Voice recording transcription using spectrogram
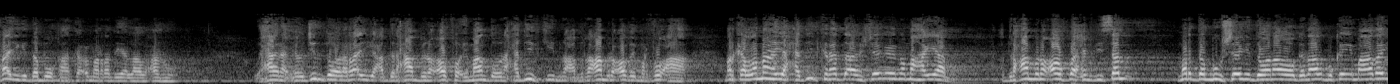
ra'yigii dambuu qaatay cumar radia allahu canhu. Waxaana xoojin doona ra'yigii cabdiraxmaan bin cof oo imaan doona xadiidkii cabdiraxmaan bin cof ee marfuuc ahaa marka lama hayo xadiidkan hadda aan sheegayno ma hayaan. Cabdiraxmaan bin cawf baa xifdisan. Mar dambuu sheegi doonaa oo gadaal buu ka imaaday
